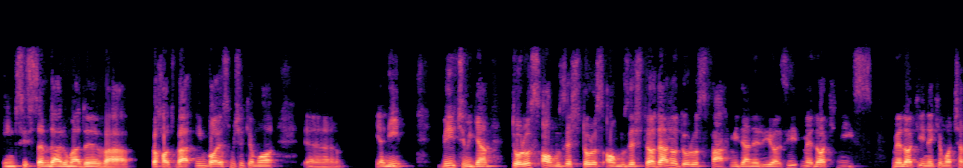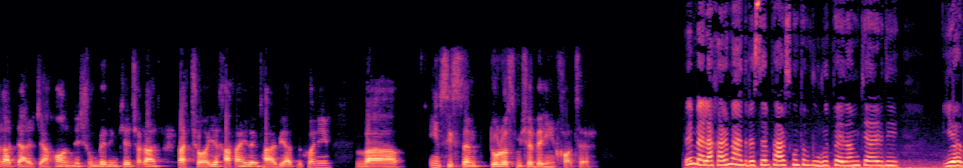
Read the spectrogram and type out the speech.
این سیستم در اومده و بخاطر این باعث میشه که ما یعنی می چی میگم؟ درست آموزش درست آموزش دادن و درست فهمیدن ریاضی ملاک نیست. ملاک اینه که ما چقدر در جهان نشون بدیم که چقدر بچه های خفنی داریم تربیت می‌کنیم و این سیستم درست میشه به این خاطر. ببین بالاخره مدرسه فرض کن تو ورود پیدا می‌کردی یه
